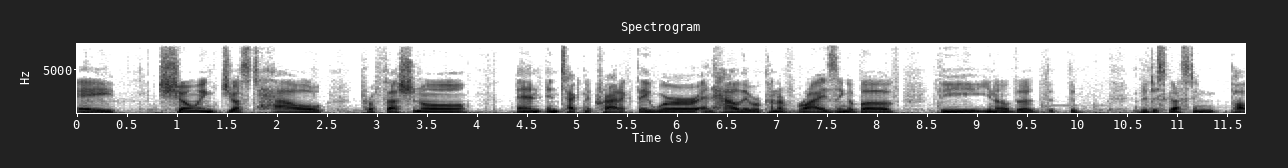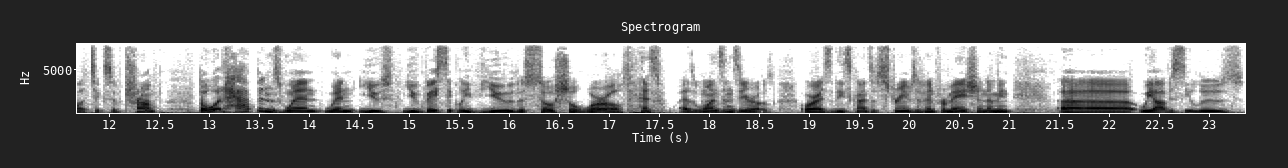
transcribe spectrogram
a showing just how professional and, and technocratic they were, and how they were kind of rising above the, you know, the the, the the disgusting politics of Trump. But what happens when when you you basically view the social world as as ones and zeros or as these kinds of streams of information? I mean, uh, we obviously lose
